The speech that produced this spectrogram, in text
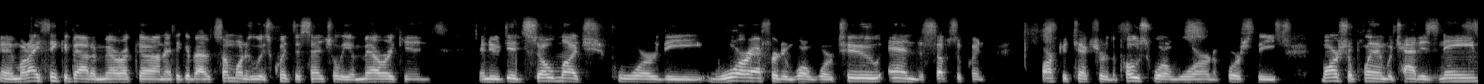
And when I think about America, and I think about someone who is quintessentially American and who did so much for the war effort in World War II and the subsequent architecture of the post World War. And of course, the Marshall Plan, which had his name.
